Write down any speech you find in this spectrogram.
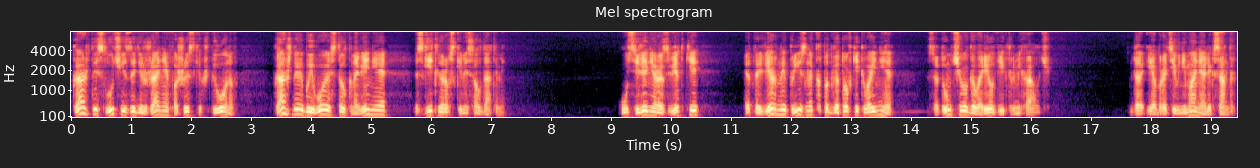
каждый случай задержания фашистских шпионов, каждое боевое столкновение с гитлеровскими солдатами. Усиление разведки — это верный признак подготовки к войне, задумчиво говорил Виктор Михайлович. Да и обрати внимание, Александр,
